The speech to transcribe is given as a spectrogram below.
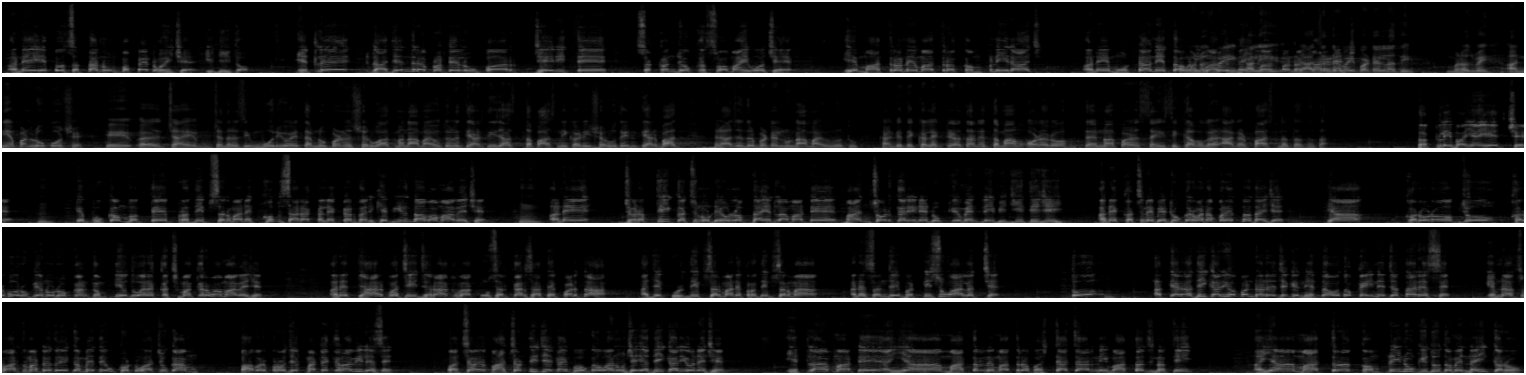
અને એ તો સત્તાનું પપેટ હોય છે ઈડી તો. એટલે રાજેન્દ્ર પટેલ ઉપર જે રીતે સકંજો કસવામાં આવ્યો છે એ માત્ર ને માત્ર કંપની રાજ અને મોટા નેતાઓની વાત મનોજભાઈ નહીં ખાલી રાજેન્દ્રભાઈ પટેલ નથી. મનોજભાઈ અન્ય પણ લોકો છે. એ ચાહે ચંદ્રસિંહ મોરી હોય તેમનું પણ શરૂઆતમાં નામ આવ્યું હતું અને ત્યારથી જ આ તપાસની કડી શરૂ થઈ ને ત્યારબાદ રાજેન્દ્ર પટેલનું નામ આવ્યું હતું. કારણ કે તે કલેક્ટર હતા અને તમામ ઓર્ડરો તેમના પર સહી સિક્કા વગર આગળ પાસ નહોતા થતા. તકલીફ અહીંયા એ જ છે કે ભૂકંપ વખતે પ્રદીપ શર્માને ખૂબ સારા કલેક્ટર તરીકે બિરદાવવામાં આવે છે. અને ઝડપથી કચ્છનું ડેવલપ થાય એટલા માટે બાંધછોડ કરીને ડોક્યુમેન્ટની બીજી, ત્રીજી અને કચ્છને બેઠું કરવાના પ્રયત્ન થાય છે. ત્યાં કરોડો અબજો, ખરબો રૂપિયાનું રોકાણ કંપનીઓ દ્વારા કચ્છમાં કરવામાં આવે છે. અને ત્યાર પછી જરાક વાકું સરકાર સાથે પડતા આજે કુલદીપ શર્મા અને પ્રદીપ શર્મા અને સંજય ભટ્ટની શું હાલત છે? તો અત્યારે અધિકારીઓ પણ ડરે છે કે નેતાઓ તો કહીને જતા રહેશે. એમના સ્વાર્થ માટે તો એ ગમે તેવું ખોટું સાચું કામ પાવર પ્રોજેક્ટ માટે કરાવી લેશે. પાછળ પાછળથી જે કંઈ ભોગવવાનું છે એ અધિકારીઓને છે. એટલા માટે અહીંયા માત્ર ને માત્ર ભ્રષ્ટાચારની વાત જ નથી. અહીંયા માત્ર કંપનીનું કીધું તમે નહીં કરો.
